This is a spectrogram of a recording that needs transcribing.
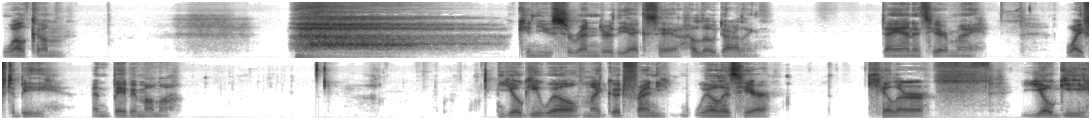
Welcome. Can you surrender the exhale? Hello, darling. Diana's here, my wife to be and baby mama. Yogi Will, my good friend Will is here. Killer yogi,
